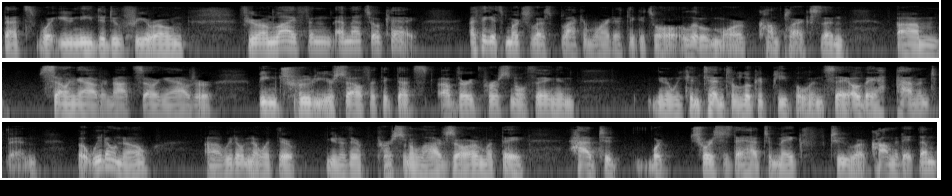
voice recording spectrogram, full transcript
that's what you need to do for your own for your own life, and and that's okay. I think it's much less black and white. I think it's all a little more complex than um, selling out or not selling out or being true to yourself. I think that's a very personal thing, and you know, we can tend to look at people and say, oh, they haven't been, but we don't know. Uh, we don't know what their, you know, their personal lives are and what they had to, what choices they had to make to accommodate them.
